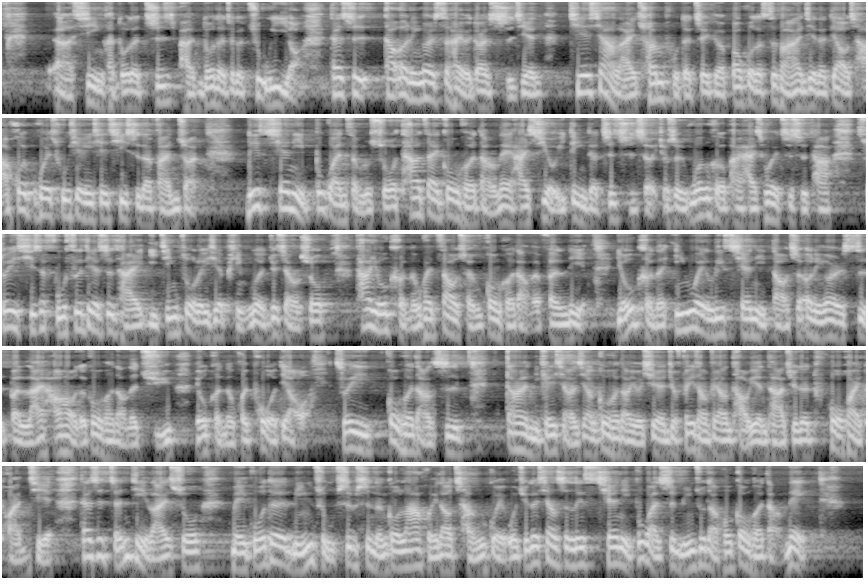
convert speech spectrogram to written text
呃，吸引很多的支很多的这个注意哦，但是到二零二四还有一段时间，接下来川普的这个包括了司法案件的调查，会不会出现一些气势的反转？Liz Cheney 不管怎么说，他在共和党内还是有一定的支持者，就是温和派还是会支持他。所以其实福斯电视台已经做了一些评论，就讲说他有可能会造成共和党的分裂，有可能因为 Liz Cheney 导致二零二四本来好好的共和党的局有可能会破掉。所以共和党是。当然，你可以想象，共和党有些人就非常非常讨厌他，觉得破坏团结。但是整体来说，美国的民主是不是能够拉回到常轨？我觉得像是 Liz Cheney，不管是民主党或共和党内。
